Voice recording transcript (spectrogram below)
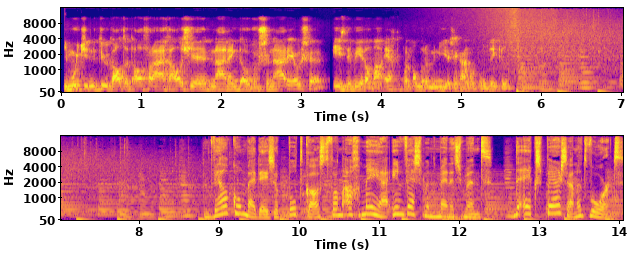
Je moet je natuurlijk altijd afvragen als je nadenkt over scenario's. Hè, is de wereld nou echt op een andere manier zich aan het ontwikkelen? Welkom bij deze podcast van Achmea Investment Management. De experts aan het woord.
